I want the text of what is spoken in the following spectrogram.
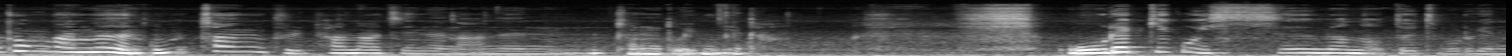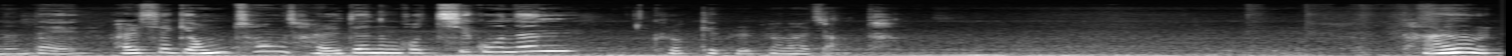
착용감은 엄청 불편하지는 않은 정도입니다. 오래 끼고 있으면 어떨지 모르겠는데 발색이 엄청 잘 되는 것 치고는 그렇게 불편하지 않다. 다음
